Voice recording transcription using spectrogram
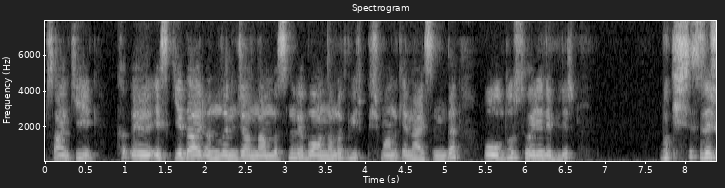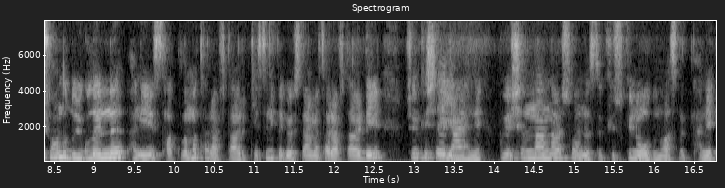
sanki e, eskiye dair anıların canlanmasını ve bu anlamda bir pişmanlık enerjisinin de olduğu söylenebilir. Bu kişi size şu anda duygularını hani saklama taraftarı, kesinlikle gösterme taraftarı değil. Çünkü şey yani hani bu yaşanılanlar sonrası küskün olduğunu, aslında hani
